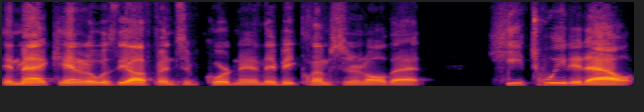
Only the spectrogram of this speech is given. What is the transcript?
and Matt Canada was the offensive coordinator and they beat Clemson and all that, he tweeted out,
